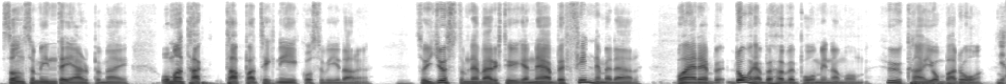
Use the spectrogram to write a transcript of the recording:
Sånt som inte hjälper mig. Och man ta- tappar teknik och så vidare. Så just de där verktygen, när jag befinner mig där, vad är det då jag behöver påminna mig om? Hur kan jag jobba då? Ja.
